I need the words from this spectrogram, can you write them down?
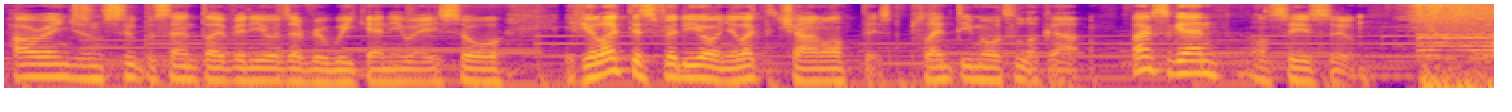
Power Rangers and Super Sentai videos every week anyway. So if you like this video and you like the channel, there's plenty more to look at. Thanks again. I'll see you soon.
